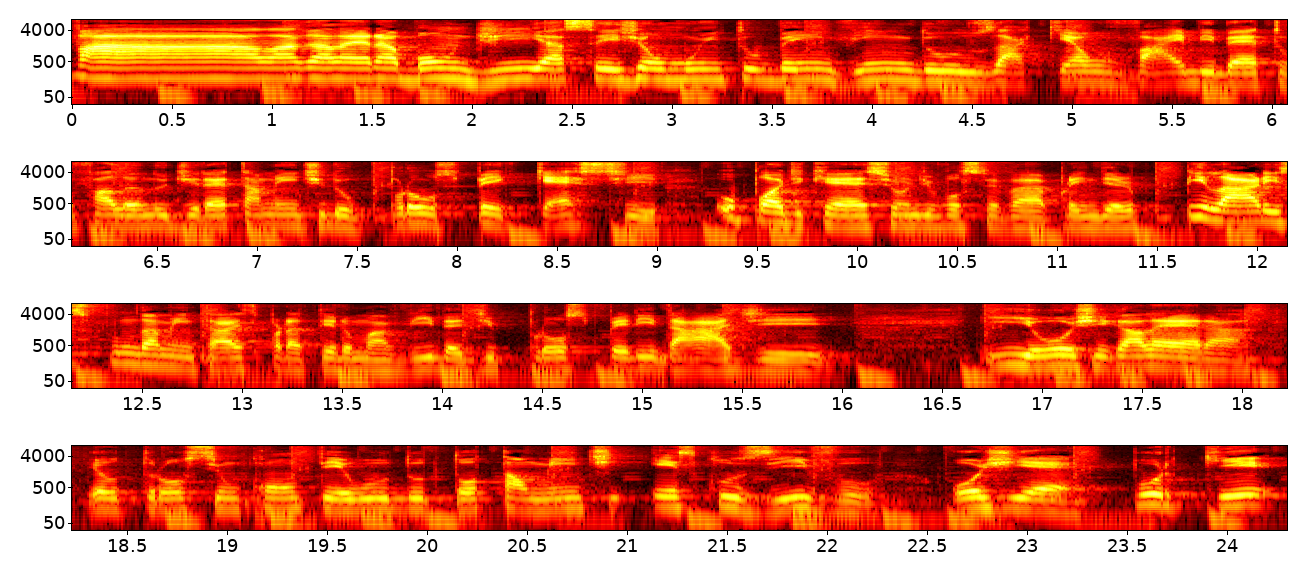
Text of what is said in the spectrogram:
Fala galera, bom dia, sejam muito bem-vindos. Aqui é o Vibe Beto falando diretamente do Prospecast, o podcast onde você vai aprender pilares fundamentais para ter uma vida de prosperidade. E hoje, galera, eu trouxe um conteúdo totalmente exclusivo. Hoje é por que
